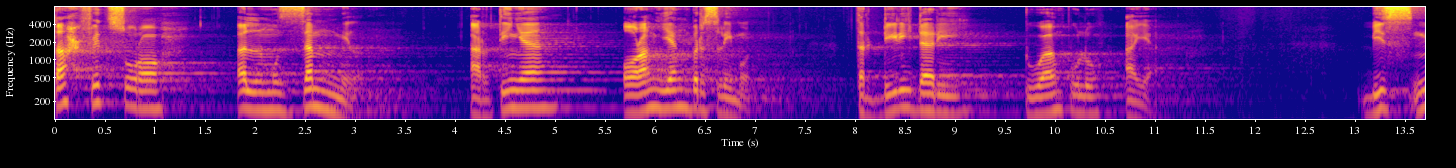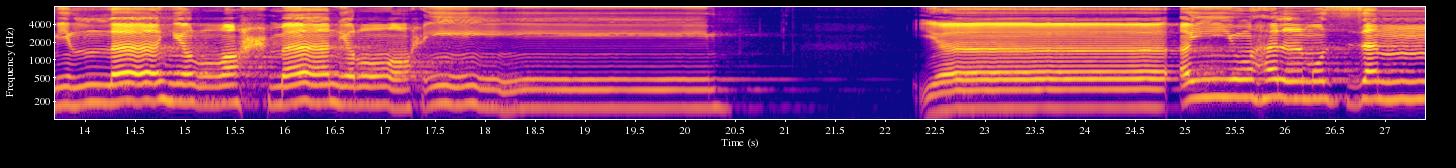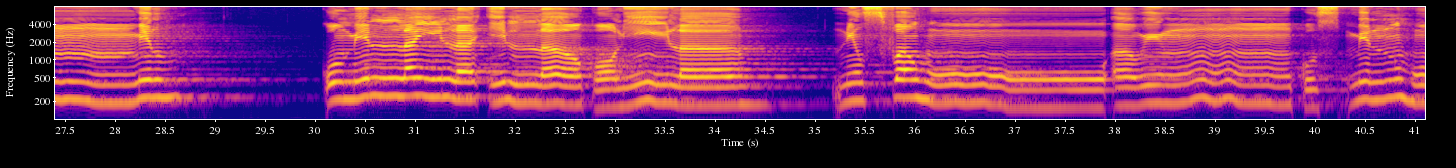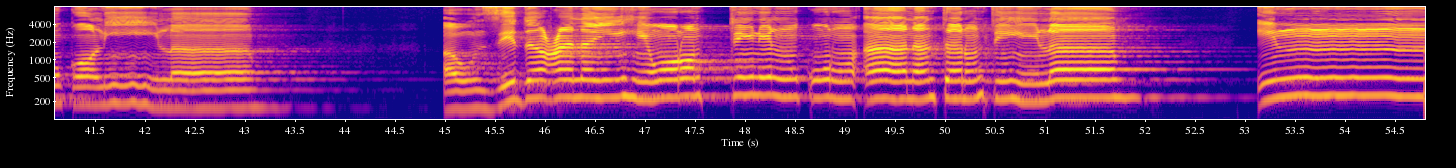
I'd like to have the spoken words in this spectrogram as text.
Tahfidz surah Al-Muzammil artinya orang yang berselimut terdiri dari 20 ayat. Bismillahirrahmanirrahim. Ya ayyuhal muzammil قم الليل إلا قليلا نصفه أو انقص منه قليلا أو زد عليه ورتل القرآن ترتيلا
